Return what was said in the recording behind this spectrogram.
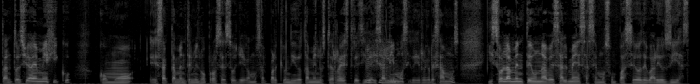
tanto en Ciudad de México como exactamente el mismo proceso, llegamos al Parque Hundido, también los terrestres, y de ahí salimos y de ahí regresamos, y solamente una vez al mes hacemos un paseo de varios días,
